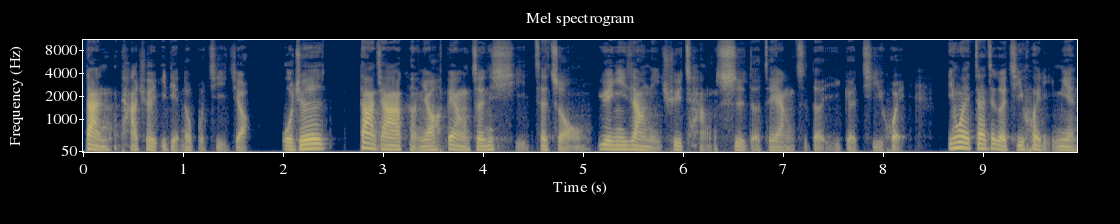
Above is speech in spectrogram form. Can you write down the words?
但他却一点都不计较。我觉得大家可能要非常珍惜这种愿意让你去尝试的这样子的一个机会，因为在这个机会里面，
